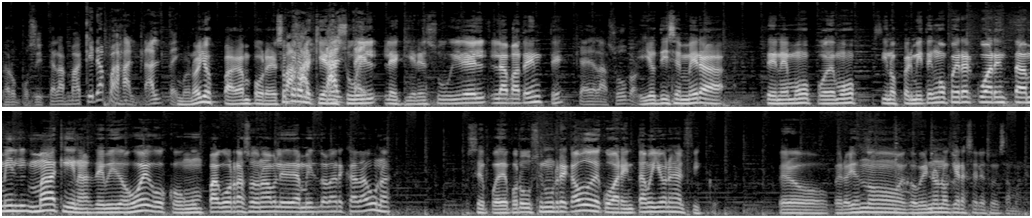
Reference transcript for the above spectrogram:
pero pusiste las máquinas para jaltarte. Bueno, ellos pagan por eso, pero le quieren subir, le quieren subir el- la patente. Que la suban. Ellos dicen, mira, tenemos, podemos, si nos permiten operar 40 mil máquinas de videojuegos con un pago razonable de a mil dólares cada una, se puede producir un recaudo de 40 millones al fisco. Pero, pero ellos no, el gobierno no quiere hacer eso de esa manera.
